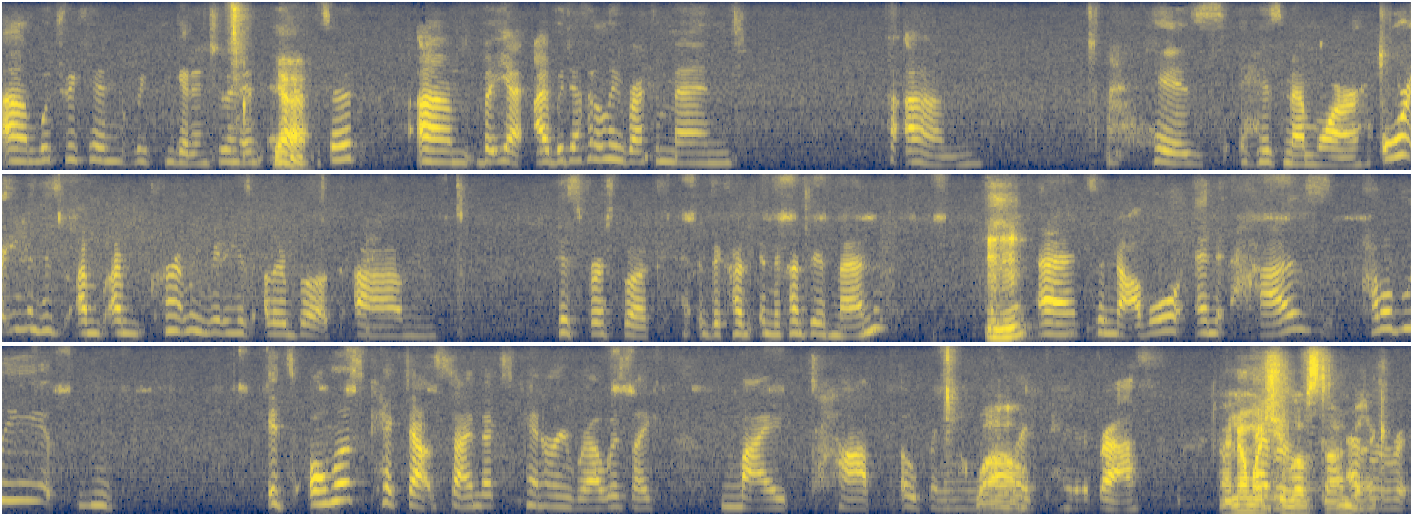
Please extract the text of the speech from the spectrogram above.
um, which we can we can get into in, in Yeah. an episode. Um, but yeah, I would definitely recommend um, his his memoir, or even his. I'm I'm currently reading his other book, um, his first book, the in the Country of Men, Mhm. and it's a novel, and it has probably it's almost kicked out. Steinbeck's Cannery Row was like my top opening Wow. like paragraph. I know how much you ever- love Steinbeck. ever.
